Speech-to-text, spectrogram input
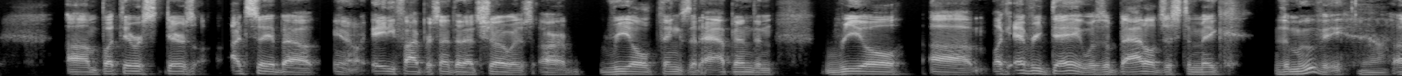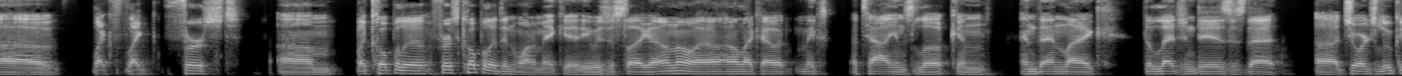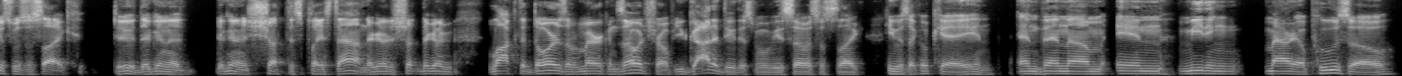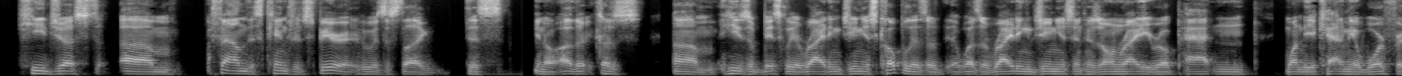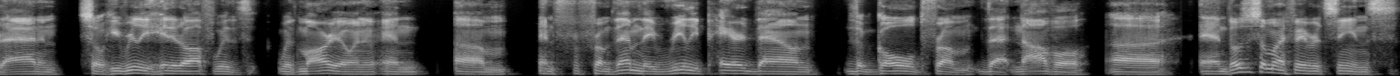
Um, but there's there's I'd say about, you know, 85% of that show is are real things that happened and real um like every day was a battle just to make the movie. Yeah. Uh like like first um like Coppola, first Coppola didn't want to make it. He was just like, I don't know, I, don't like how it makes Italians look, and and then like the legend is is that uh, George Lucas was just like, dude, they're gonna they're gonna shut this place down. They're gonna shut. They're gonna lock the doors of American Zoetrope. You got to do this movie. So it's just like he was like, okay, and and then um in meeting Mario Puzo, he just um found this kindred spirit who was just like this, you know, other because um he's a, basically a writing genius. Coppola is a, was a writing genius in his own right. He wrote Patton, won the Academy Award for that, and so he really hit it off with with Mario and and um and f- from them they really pared down the gold from that novel uh and those are some of my favorite scenes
